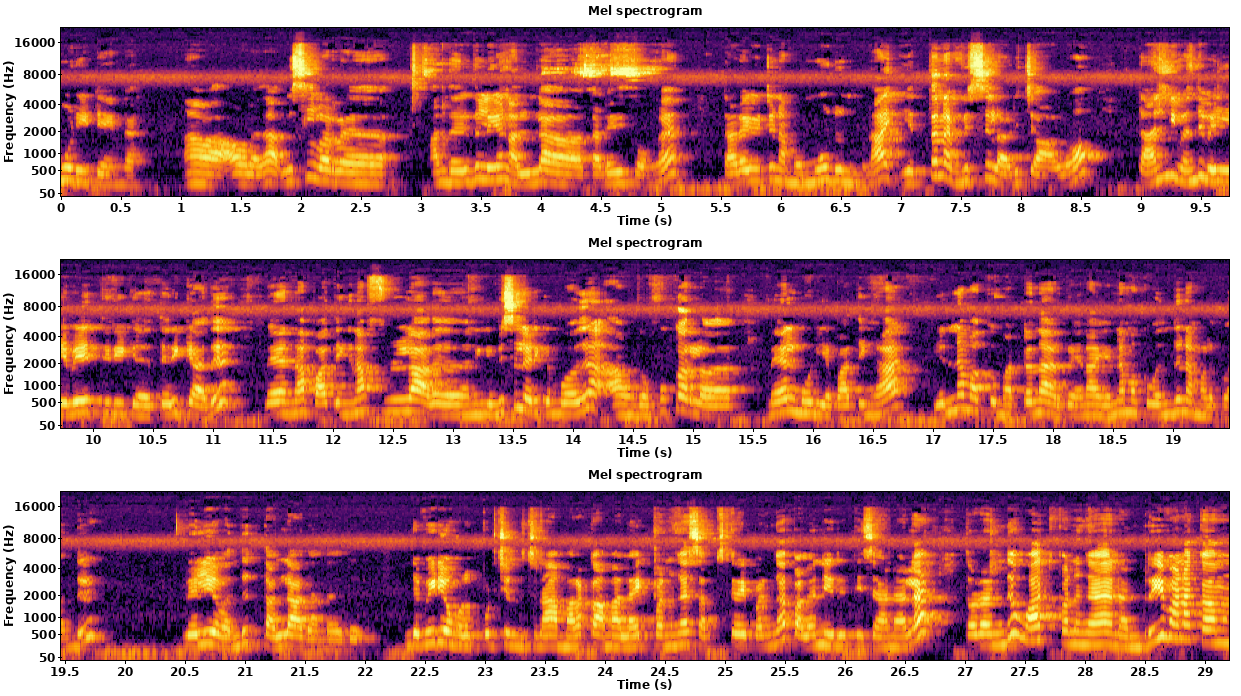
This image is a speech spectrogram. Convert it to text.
மூடிட்டேங்க. அவ்வளோதான் விசில் வர்ற அந்த இதுலேயும் நல்லா தடவிக்கோங்க. தடவிட்டு நம்ம மூடணும்னா எத்தனை விசில் அடித்தாலும் தண்ணி வந்து வெளியவே திரிக்க தெரிக்காது. வேணா பார்த்தீங்கன்னா ஃபுல்லாக அதை நீங்கள் விசில் அடிக்கும்போது அவங்க குக்கரில் மேல் மூடியை பார்த்தீங்கன்னா எண்ணெய் மக்கு மட்டும்தான் இருக்கும். ஏன்னா எண்ணெய் மக்கு வந்து நம்மளுக்கு வந்து வெளியே வந்து தள்ளாது அந்த இது. இந்த வீடியோ உங்களுக்கு பிடிச்சிருந்துச்சுன்னா மறக்காமல் லைக் பண்ணுங்கள் சப்ஸ்கிரைப் பண்ணுங்கள் பழனி ரித்தி சேனலை தொடர்ந்து வாட்ச் பண்ணுங்கள் நன்றி வணக்கம்.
